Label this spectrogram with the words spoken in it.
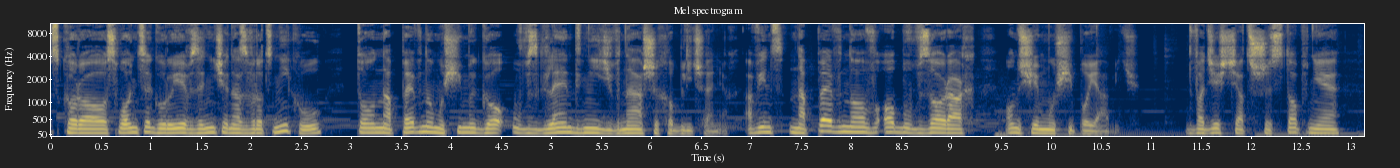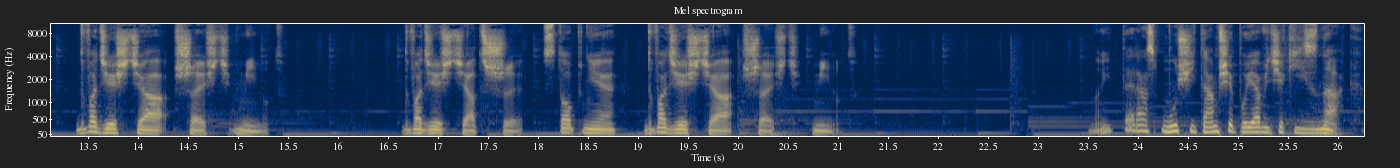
Skoro Słońce góruje w zenicie na zwrotniku, to na pewno musimy go uwzględnić w naszych obliczeniach, a więc na pewno w obu wzorach on się musi pojawić. 23 stopnie, 26 minut. 23 stopnie, 26 minut. No i teraz musi tam się pojawić jakiś znak.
